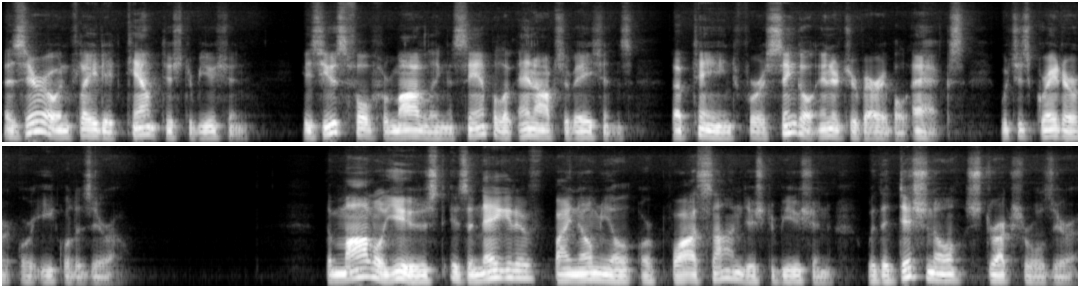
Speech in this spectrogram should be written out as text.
A zero inflated count distribution is useful for modeling a sample of n observations obtained for a single integer variable x, which is greater or equal to zero. The model used is a negative binomial or Poisson distribution with additional structural zeros.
